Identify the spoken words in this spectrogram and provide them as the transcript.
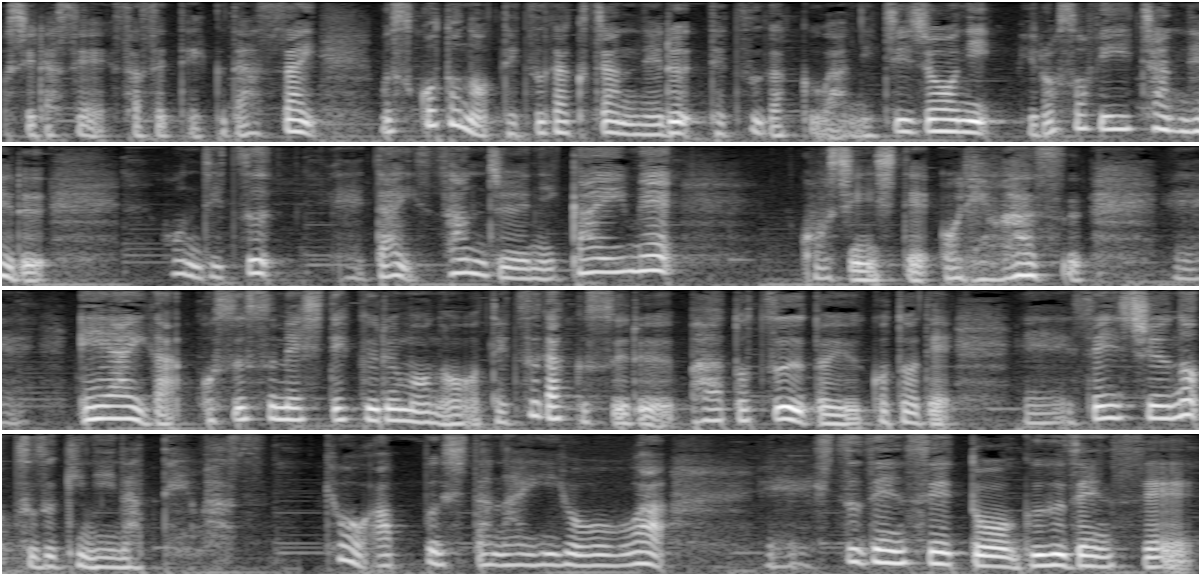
お知らせさせてください。息子との哲学チャンネル、哲学は日常にフィロソフィーチャンネル。本日、第32回目更新しております。えー、AI がおすすめしてくるものを哲学するパート2ということで、えー、先週の続きになっています。今日アップした内容は、えー、必然性と偶然性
